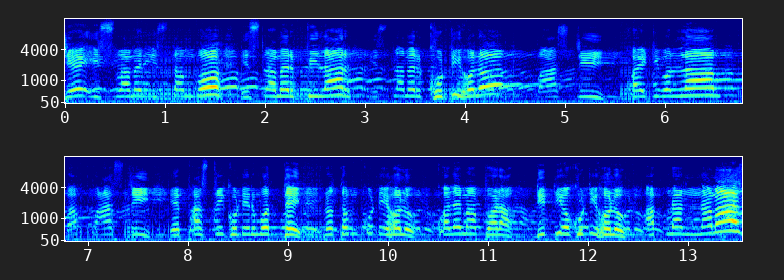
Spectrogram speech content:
যে ইসলামের স্তম্ভ ইসলামের পিলার ইসলামের খুঁটি হলো পাঁচটি। কয়টি বললাম? পাঁচটি এই পাঁচটি খুঁটির মধ্যে প্রথম খুঁটি হলো কলেমা পড়া, দ্বিতীয় খুঁটি হলো আপনার নামাজ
